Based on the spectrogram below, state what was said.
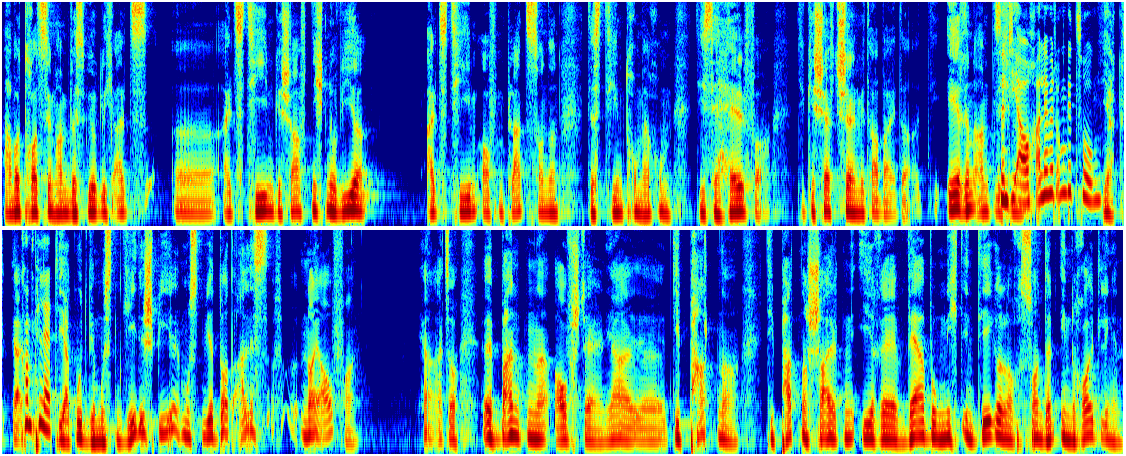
Aber trotzdem haben wir es wirklich als, äh, als Team geschafft. Nicht nur wir als Team auf dem Platz, sondern das Team drumherum. Diese Helfer, die Geschäftsstellenmitarbeiter, die Ehrenamtlichen. Sind die auch alle mit umgezogen? Ja, ja, Komplett. Ja gut, wir mussten jedes Spiel, mussten wir dort alles neu auffahren. Ja, also äh, Banden aufstellen, ja, äh, die Partner, die Partner schalten ihre Werbung nicht in Degerloch, sondern in Reutlingen,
